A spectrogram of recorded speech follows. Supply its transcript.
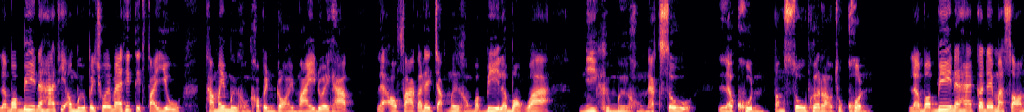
แล้วบ๊อบบี้นะฮะที่เอามือไปช่วยแม่ที่ติดไฟอยู่ทำให้มือของเขาเป็นรอยไหม้ด้วยครับ และอัลฟาก็ได้จับมือของบ๊อบบี้แล้วบอกว่า นี่คือมือของนักสู้ แล้วคุณต้องสู้เพื่อเราทุกคนแล้วบ๊อบบี้นะฮะก็ได้มาซ้อม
